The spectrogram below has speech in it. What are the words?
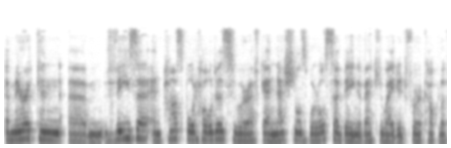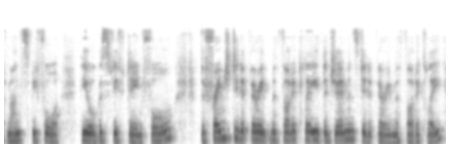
American um, visa and passport holders who were Afghan nationals were also being evacuated for a couple of months before the August 15 fall. The French did it very methodically, the Germans did it very methodically.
